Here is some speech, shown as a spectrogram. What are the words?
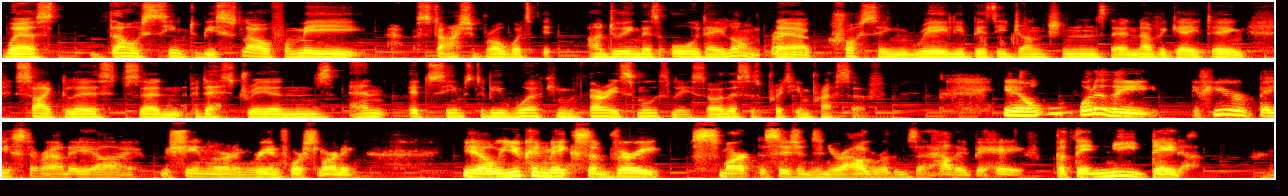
whereas those seem to be slow, for me, Starship robots are doing this all day long. Right. They're crossing really busy junctions, they're navigating cyclists and pedestrians, and it seems to be working very smoothly. So, this is pretty impressive. You know, one of the if you're based around AI, machine learning, reinforced learning, you know, you can make some very smart decisions in your algorithms and how they behave, but they need data. Hmm.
